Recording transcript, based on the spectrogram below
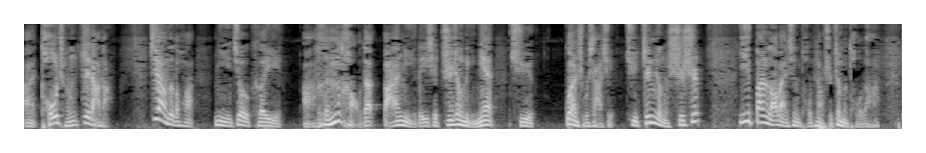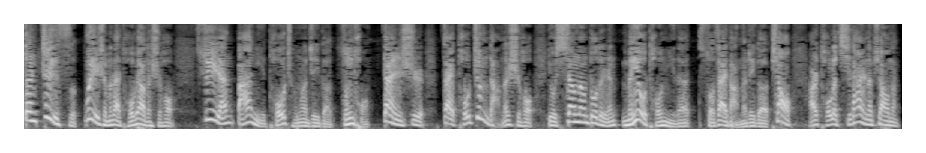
啊投成最大党，这样子的话，你就可以啊很好的把你的一些执政理念去灌输下去，去真正的实施。一般老百姓投票是这么投的啊，但这次为什么在投票的时候，虽然把你投成了这个总统？但是在投政党的时候，有相当多的人没有投你的所在党的这个票，而投了其他人的票呢。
